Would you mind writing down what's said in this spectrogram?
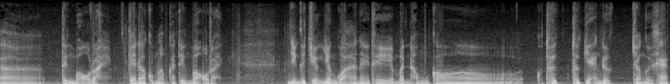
uh, tiến bộ rồi. Cái đó cũng là một cái tiến bộ rồi những cái chuyện nhân quả này thì mình không có thuyết thuyết giảng được cho người khác.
